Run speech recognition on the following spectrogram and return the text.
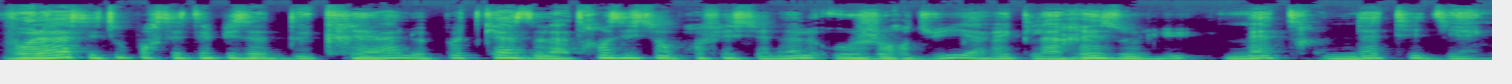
Voilà, c'est tout pour cet épisode de Créa, le podcast de la transition professionnelle aujourd'hui avec la résolue maître Nati Dieng.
